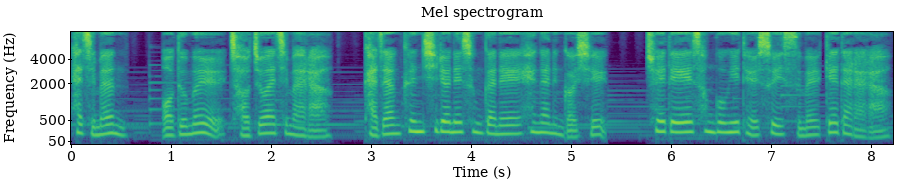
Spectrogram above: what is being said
하지만 어둠을 저주하지 마라. 가장 큰 시련의 순간에 행하는 것이 최대의 성공이 될 수 있음을 깨달아라.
